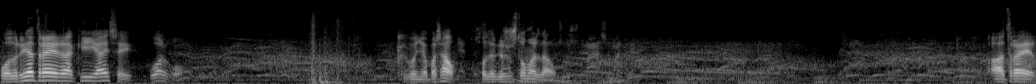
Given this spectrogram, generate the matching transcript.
¿Podría traer aquí a ese o algo? ¿Qué coño ha pasado? Joder, qué susto me has dado. A traer.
